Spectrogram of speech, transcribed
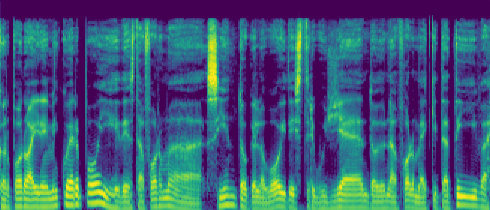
incorporo aire en mi cuerpo y de esta forma siento que lo voy distribuyendo de una forma equitativa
